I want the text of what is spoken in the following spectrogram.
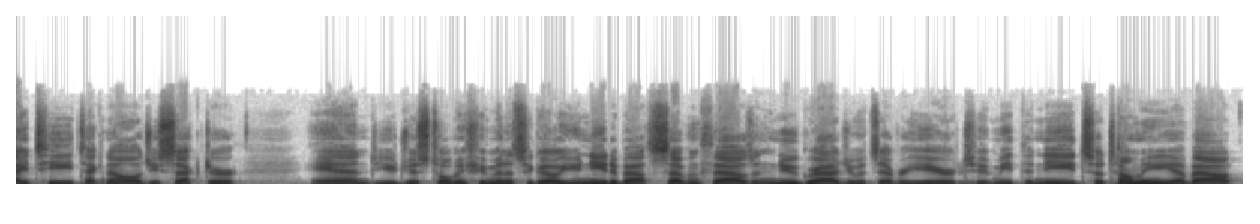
IT technology sector, and you just told me a few minutes ago you need about 7,000 new graduates every year to meet the need. So tell me about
